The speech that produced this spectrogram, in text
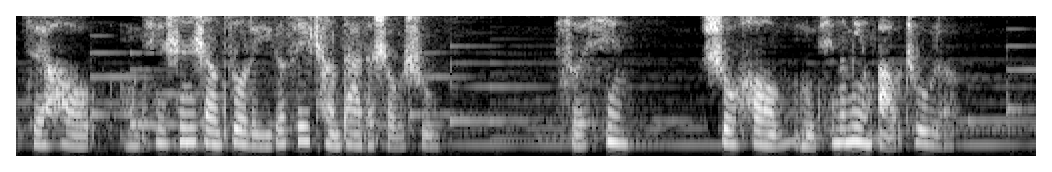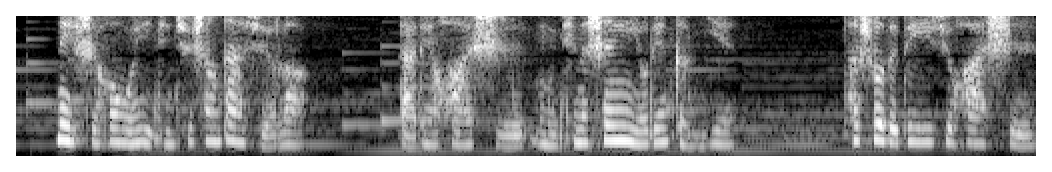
最后母亲身上做了一个非常大的手术，所幸术后母亲的命保住了。那时候我已经去上大学了，打电话时母亲的声音有点哽咽，她说的第一句话是：“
